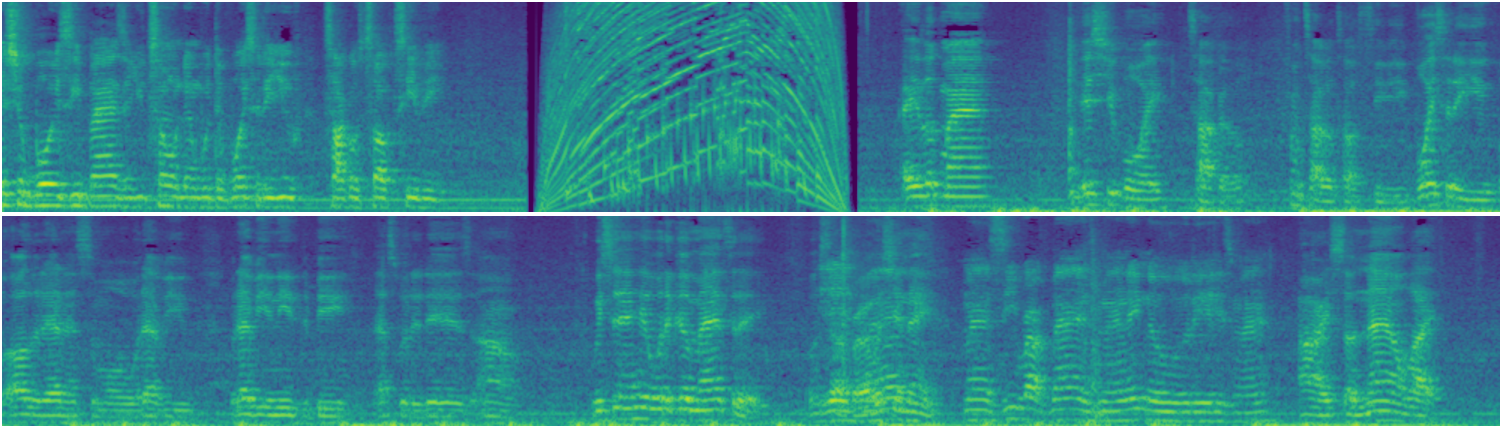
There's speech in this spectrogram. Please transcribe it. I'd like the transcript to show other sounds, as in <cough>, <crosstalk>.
This your boy Z Bands, and you tuned in with the voice of the youth, Taco Talk TV. Hey, look, man, it's your boy Taco from Taco Talk TV, voice of the youth, all of that and some more, whatever you, whatever you need it to be. That's what it is. Um, we sitting here with a good man today. What's Yeah, up, bro? What's your name? Man, Z-Roc Bands, man, they know who it is, man. All right, so now, like,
